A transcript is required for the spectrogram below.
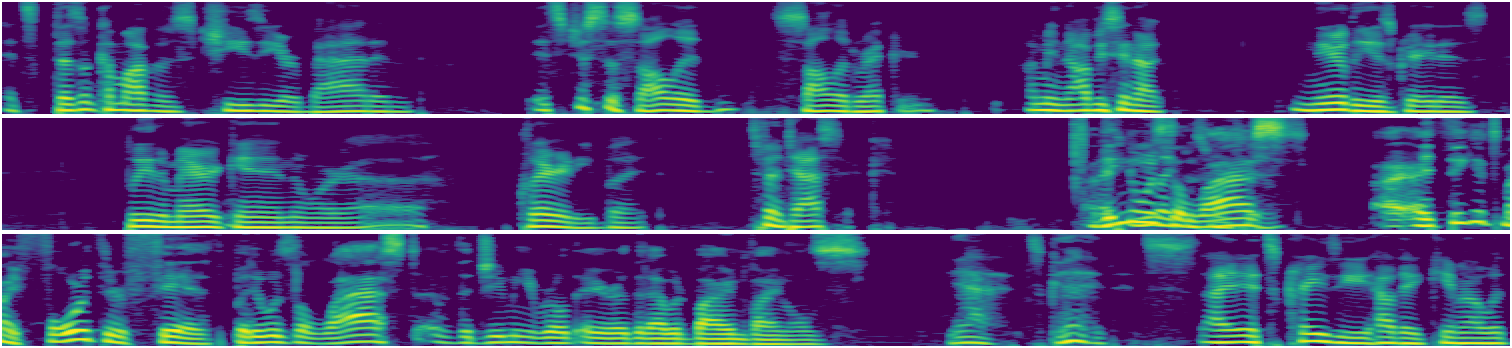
It doesn't come off as cheesy or bad, and it's just a solid, solid record. I mean, obviously not nearly as great as Bleed American or uh, Clarity, but it's fantastic. I think think it was the this one, too. last I, I think it's my fourth or fifth, but it was the last of the Jimmy World era that I would buy in vinyls. Yeah, it's good. It's I, it's crazy how they came out with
